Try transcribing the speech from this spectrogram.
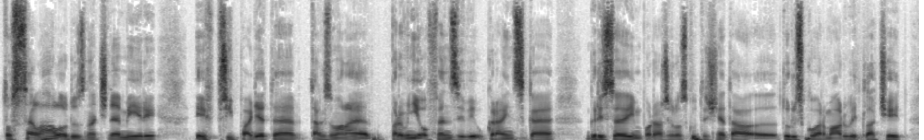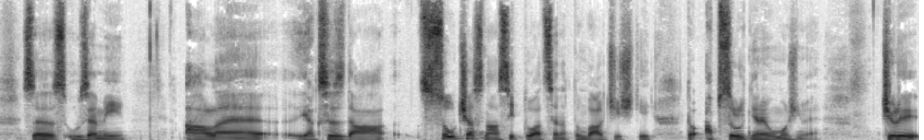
to selhalo do značné míry i v případě té takzvané první ofenzivy ukrajinské, kdy se jim podařilo skutečně ta, eh, tu ruskou armádu vytlačit z, z území. Ale jak se zdá, současná situace na tom válčišti to absolutně neumožňuje. Čili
